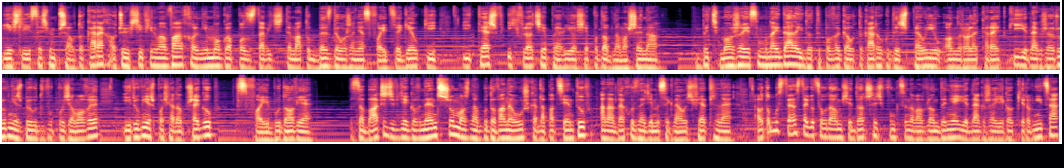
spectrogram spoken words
Jeśli jesteśmy przy autokarach, oczywiście firma Vanhol nie mogła pozostawić tematu bez dołożenia swojej cegiełki i też w ich flocie pojawiła się podobna maszyna. Być może jest mu najdalej do typowego autokaru, gdyż pełnił on rolę karetki, jednakże również był dwupoziomowy i również posiadał przegub w swojej budowie. Zobaczyć w jego wnętrzu można wbudowane łóżka dla pacjentów, a na dachu znajdziemy sygnały świetlne. Autobus ten, z tego co udało mi się dotrzeć, funkcjonował w Londynie, jednakże jego kierownica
